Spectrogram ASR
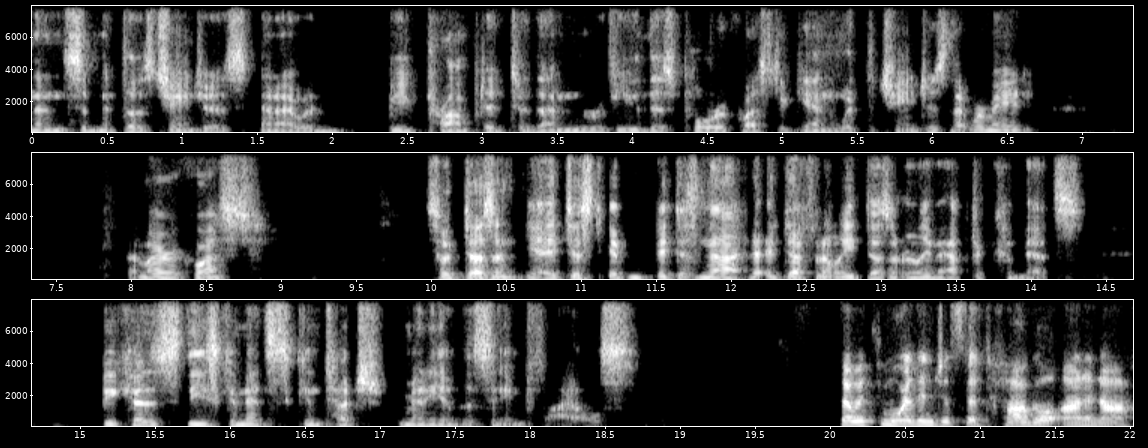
then submit those changes. And I would be prompted to then review this pull request again with the changes that were made at my request. So it doesn't, yeah, it just, it, it does not, it definitely doesn't really map to commits because these commits can touch many of the same files. so it's more than just a toggle on and off.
